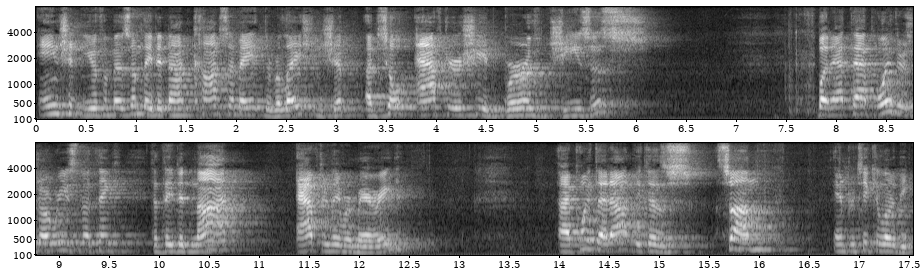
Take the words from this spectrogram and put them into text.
ancient euphemism. They did not consummate the relationship until after she had birthed Jesus. But at that point, there's no reason to think that they did not after they were married. I point that out because some, in particular the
